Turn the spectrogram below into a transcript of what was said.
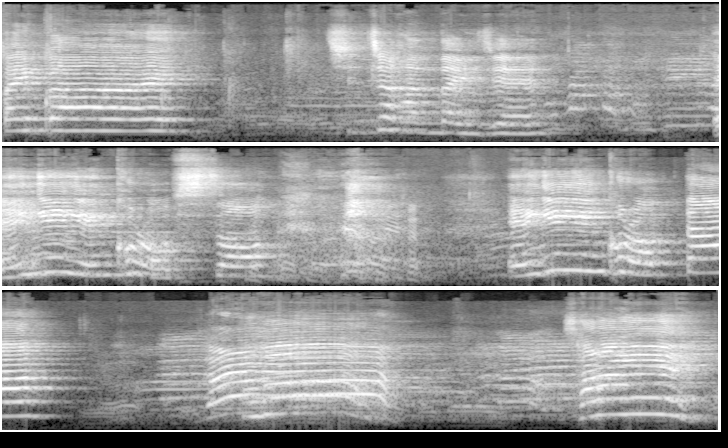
바이바이. 진짜 간다 이제. 앵앵 앵콜 없어. 앵앵 앵콜 없다. 고마워 Ay!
